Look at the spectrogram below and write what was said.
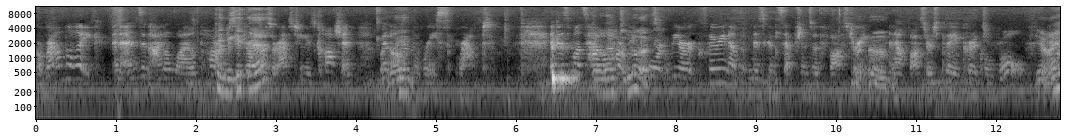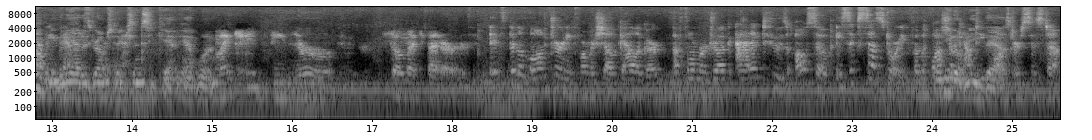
around the lake, and ends in Idlewild Park. Can you So get drivers that? are asked to use caution when I on have- the race route. In this month's I'll Have a Heart report, we are clearing up misconceptions with fostering Um, and how fosters play a critical role. Yeah, I haven't even had a drumstick since he can't have one. My kids deserve so much better. It's been a long journey for Michelle Gallagher, a former drug addict who is also a success story for the Washoe County foster system.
